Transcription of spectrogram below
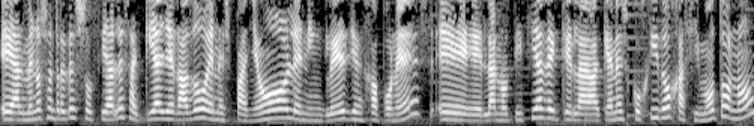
eh, al menos en redes sociales, aquí ha llegado en español, en inglés y en japonés eh, la noticia de que la que han escogido, Hashimoto, ¿no?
